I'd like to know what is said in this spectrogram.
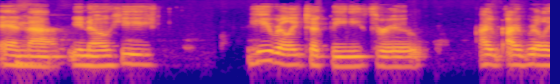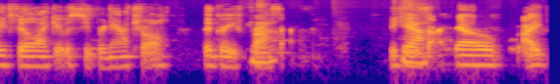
And uh, you know, he he really took me through I I really feel like it was supernatural, the grief Yeah. process. Because Yeah. I know I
